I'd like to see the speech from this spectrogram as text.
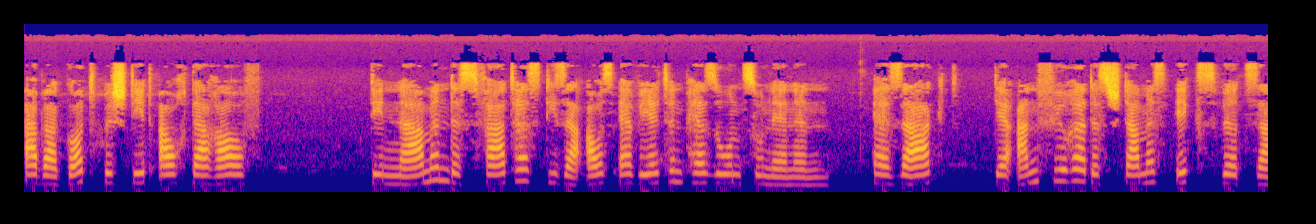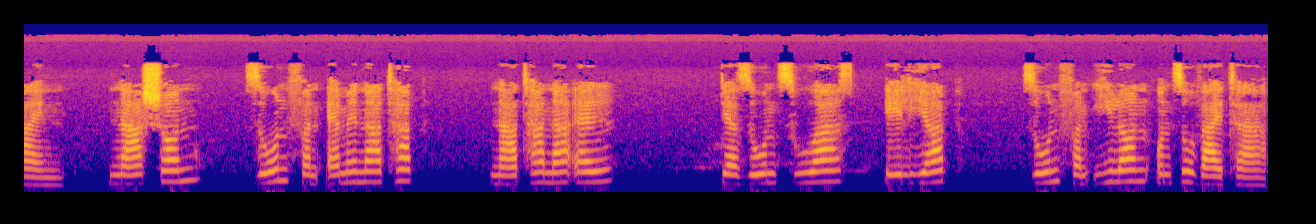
Aber Gott besteht auch darauf, den Namen des Vaters dieser auserwählten Person zu nennen. Er sagt, der Anführer des Stammes X wird sein. Nashon, Sohn von Eminatab, Nathanael, der Sohn Zuas, Eliab, Sohn von Elon und so weiter.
